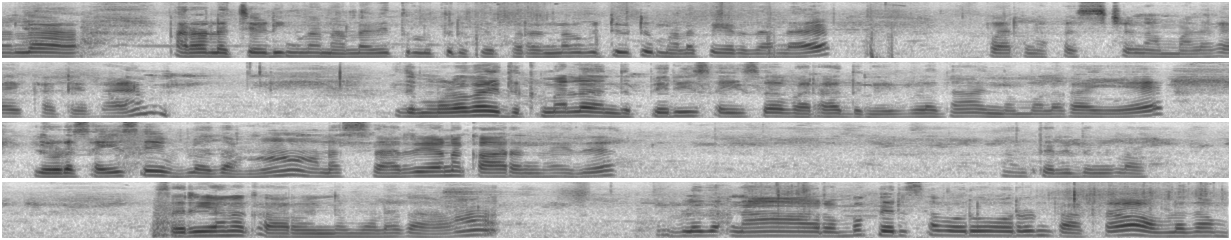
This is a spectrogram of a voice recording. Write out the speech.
நல்லா பரவாயில்ல செடிங்களாம் நல்லாவே துளுத்துருக்கு. இப்போ ரெண்டு நாள் விட்டு விட்டு மழை பெய்கிறதால பாருங்கள் ஃபஸ்ட்டு நான் மிளகாய் காட்டிடுறேன். இது மிளகாய் இதுக்கு மேலே அந்த பெரிய சைஸாக வராதுங்க. இவ்வளோ தான் இந்த மிளகாயே. இதோட சைஸே இவ்வளோ தான் ஆனால் சரியான காரங்க இது. தெரியுதுங்களா? சரியான காரம் இந்த மிளகா. இவ்வளோதான் நான் ரொம்ப பெருசாக வரும் வரும்னு பார்க்குறேன் அவ்வளோதான்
